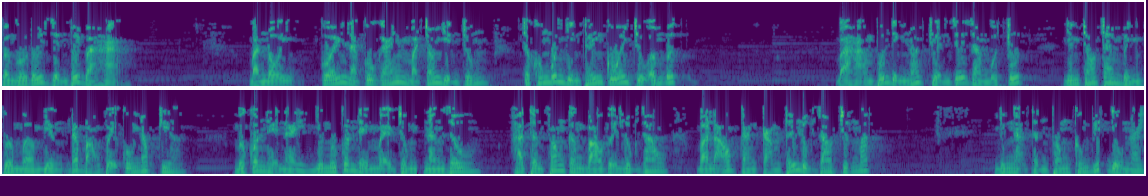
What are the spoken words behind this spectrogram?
và ngồi đối diện với bà Hạ. Bà nội, cô ấy là cô gái mà cháu nhìn chúng, cháu không muốn nhìn thấy cô ấy chịu ấm ức. Bà Hạ vốn định nói chuyện dễ dàng một chút, nhưng cháu trai mình vừa mở miệng đã bảo vệ cô nhóc kia. Mối quan hệ này như mối quan hệ mẹ chồng nàng dâu, Hạ Thần Phong càng bảo vệ Lục Giao, bà lão càng cảm thấy Lục Giao trước mắt. Nhưng Hạ Thần Phong không biết điều này,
